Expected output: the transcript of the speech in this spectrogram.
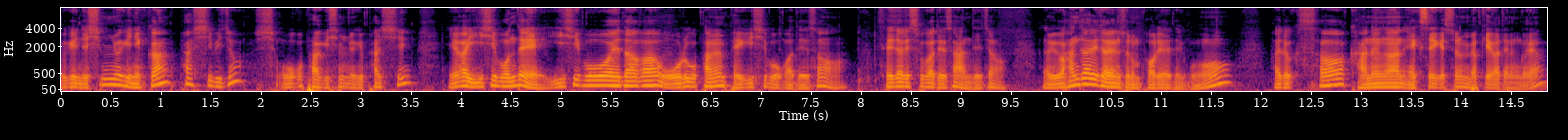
이게 이제 16이니까 80이죠? 5 곱하기 16이 80. 얘가 25인데 25에다가 5를 곱하면 125가 돼서 세 자릿수가 돼서 안 되죠. 이거 한 자리 자연수는 버려야 되고 그래서 가능한 x의 개수는 몇 개가 되는 거예요?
